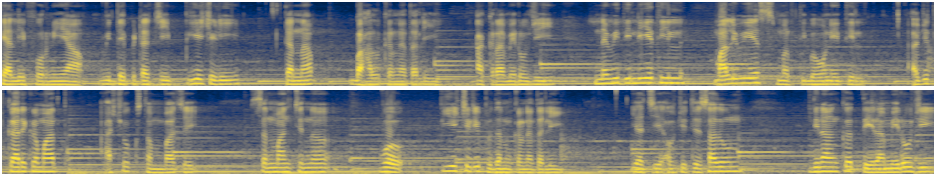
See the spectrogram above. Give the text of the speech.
कॅलिफोर्निया विद्यापीठाची पी एच डी त्यांना बहाल करण्यात आली. अकरा मे रोजी नवी दिल्ली येथील मालवीय स्मृती भवन येथील आयोजित कार्यक्रमात अशोक स्तंभाचे सन्मानचिन्ह व पी एच डी प्रदान करण्यात आली. याचे औचित्य साधून दिनांक तेरा मे रोजी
